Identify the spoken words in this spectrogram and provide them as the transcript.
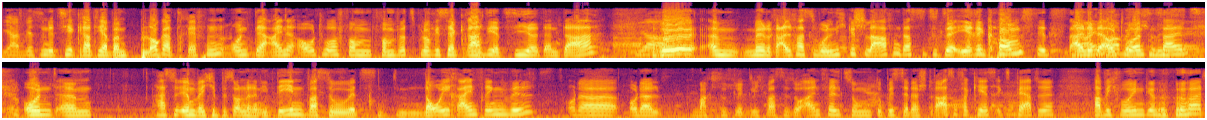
Ja, wir sind jetzt hier gerade ja beim Blogger-Treffen und der eine Autor vom, vom Würzblog ist ja gerade jetzt hier dann da. Rö, ähm, mit Ralf hast du wohl nicht geschlafen, dass du zu der Ehre kommst, jetzt einer der Autoren zu nicht. sein. Und ähm, hast du irgendwelche besonderen Ideen, was du jetzt neu reinbringen willst? Oder, oder machst du es wirklich, was dir so einfällt? Zum, du bist ja der Straßenverkehrsexperte, habe ich vorhin gehört,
